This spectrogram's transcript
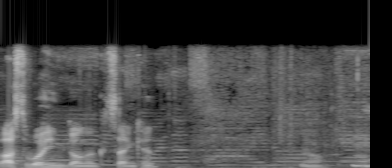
Weißt du, wo er hingegangen sein kann? Ja. ja.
